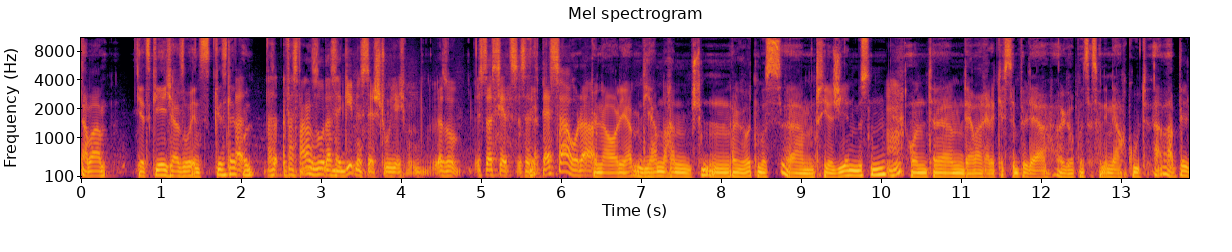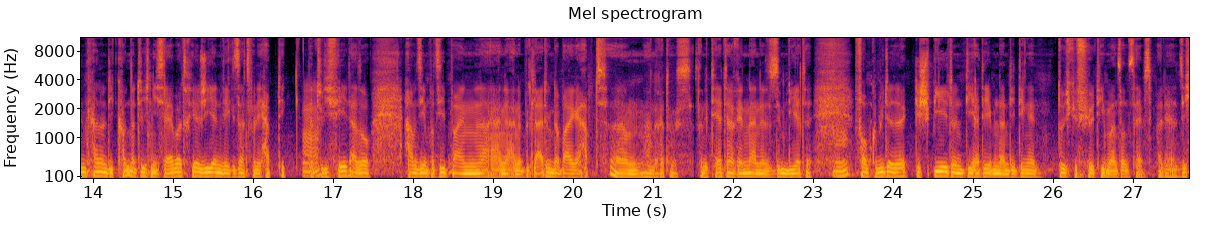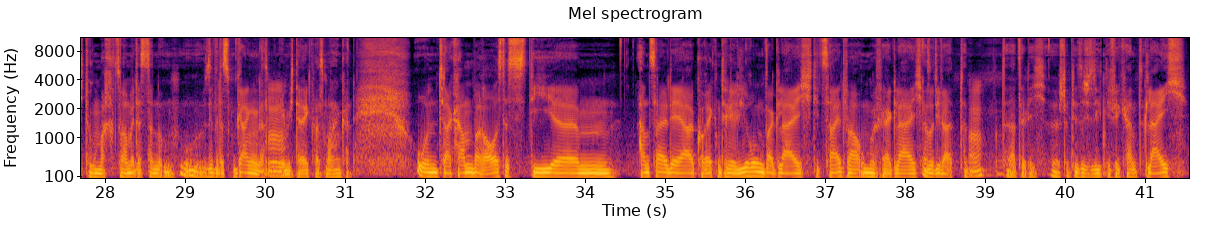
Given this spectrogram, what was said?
Aber Jetzt gehe ich also ins GISLab und. Was, was war denn so das Ergebnis der Studie? Ich, also ist das jetzt, ist das jetzt besser oder? Genau, die haben, die haben nach einem bestimmten Algorithmus ähm, triagieren müssen mhm. und ähm, der war relativ simpel, der Algorithmus, dass man den ja auch gut abbilden kann und die konnten natürlich nicht selber triagieren, wie gesagt, weil die Haptik mhm. natürlich fehlt. Also haben sie im Prinzip eine, eine, eine Begleitung dabei gehabt, ähm, eine Rettungssanitäterin, eine simulierte, mhm. vom Computer gespielt und die hat eben dann die Dinge durchgeführt, die man sonst selbst bei der Sichtung macht. So haben wir das dann, sind wir das umgangen, dass man mhm. nämlich direkt was machen kann. Und da kam raus, dass die ähm, Anzahl der korrekten Triangierungen war gleich, die Zeit war ungefähr gleich, also die war mhm. tatsächlich äh, statistisch signifikant gleich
